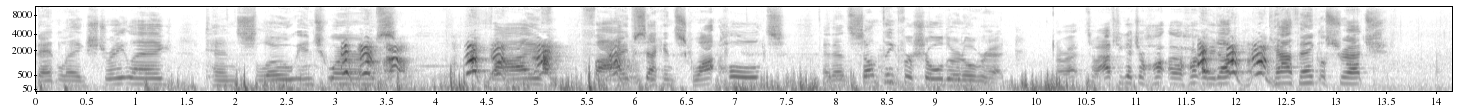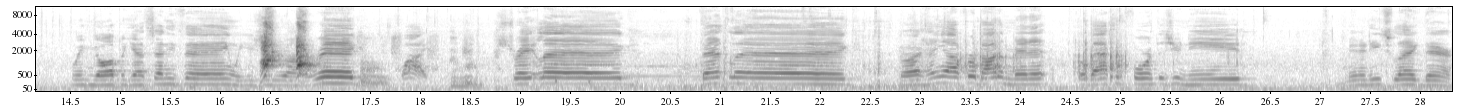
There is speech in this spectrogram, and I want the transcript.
bent leg, straight leg. 10 slow inchworms. Five five second squat holds. And then something for shoulder and overhead. All right, so after you get your uh, heart rate up, calf ankle stretch. We can go up against anything. We usually do on a rig. Why? Straight leg, bent leg. All right, hang out for about a minute. Go back and forth as you need. Minute each leg there.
